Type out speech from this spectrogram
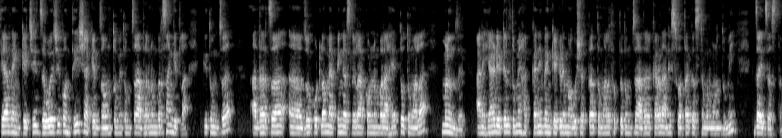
त्या बँकेची जवळची कोणतीही शाखेत जाऊन तुम्ही तुमचा आधार नंबर सांगितला की तुमचं आधारचा जो कुठला मॅपिंग असलेला अकाउंट नंबर आहे तो तुम्हाला मिळून जाईल. आणि ह्या डिटेल तुम्ही हक्काने बँकेकडे मागू शकता. तुम्हाला फक्त तुमचं आधार कार्ड आणि स्वतः कस्टमर म्हणून तुम्ही जायचं असतं.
